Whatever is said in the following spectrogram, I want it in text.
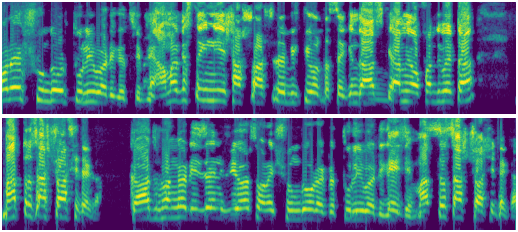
অনেক সুন্দর তুলি বাটিকের থ্রি হ্যাঁ, আমার কাছ থেকে নিয়ে সাতশো আটশো টাকা বিক্রি করতেছে কিন্তু আজকে আমি অফার দিব এটা মাত্র চারশো আশি টাকা। কাজ ভাঙা ডিজাইন ভিউয়ার্স অনেক সুন্দর একটা তুলি বাটিকের এই যে মাত্র চারশো আশি টাকা।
